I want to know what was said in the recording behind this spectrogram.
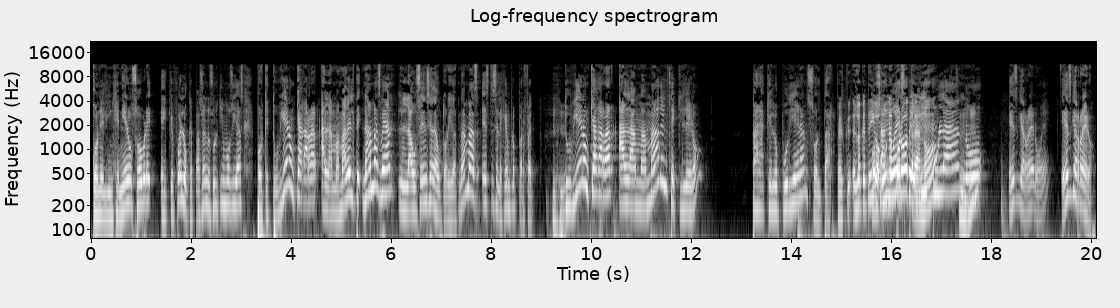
con el ingeniero sobre qué fue lo que pasó en los últimos días, porque tuvieron que agarrar a la mamá del tequilero. Nada más vean la ausencia de autoridad, nada más este es el ejemplo perfecto. Tuvieron que agarrar a la mamá del tequilero para que lo pudieran soltar. Es, que- es lo que te digo, O sea, una no por es otra, ¿no? película, no. Es guerrero, ¿eh? Es guerrero.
